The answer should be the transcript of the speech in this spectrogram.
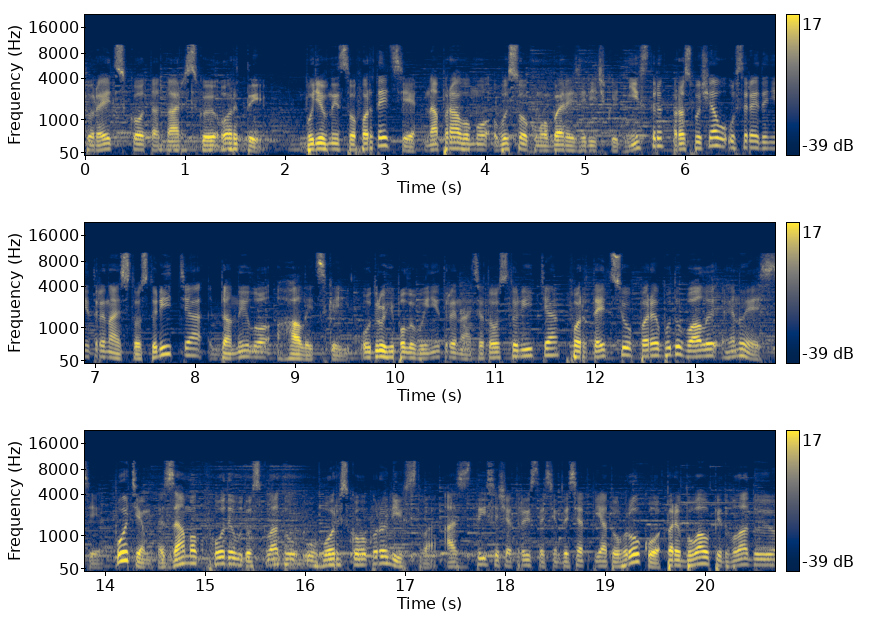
турецько-татарської орди. Будівництво фортеці на правому високому березі річки Дністр розпочав у середині 13 століття Данило Галицький. У другій половині 13 століття фортецю перебудували генуезці. Потім замок входив до складу угорського королівства, а з 1375 року перебував під владою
